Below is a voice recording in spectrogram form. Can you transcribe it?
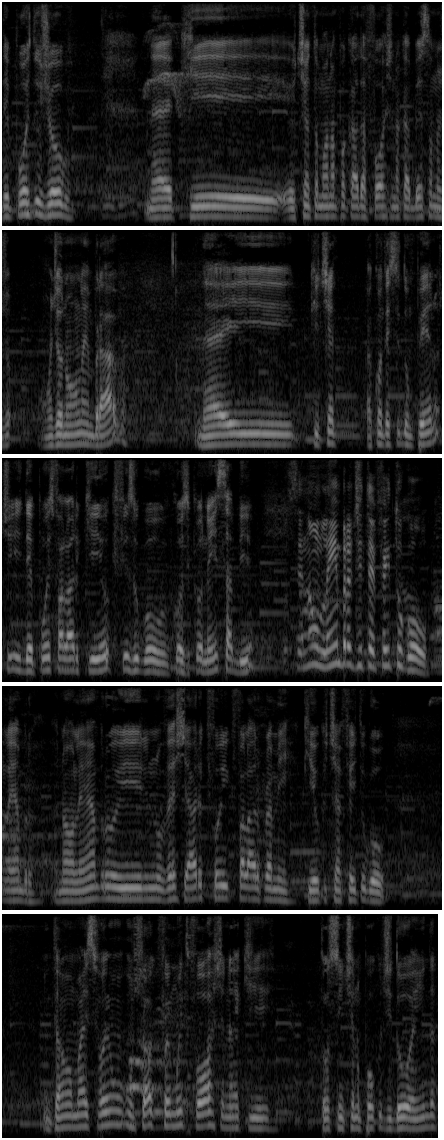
Depois do jogo, né? Que eu tinha tomado uma pancada forte na cabeça onde eu não lembrava, né? E que tinha acontecido um pênalti e depois falaram que eu que fiz o gol, coisa que eu nem sabia. Você não lembra de ter feito o gol? Não lembro, eu não lembro e no vestiário que foi que falaram pra mim que eu que tinha feito o gol. Então, mas foi um, um choque, foi muito forte, né? Que tô sentindo um pouco de dor ainda,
